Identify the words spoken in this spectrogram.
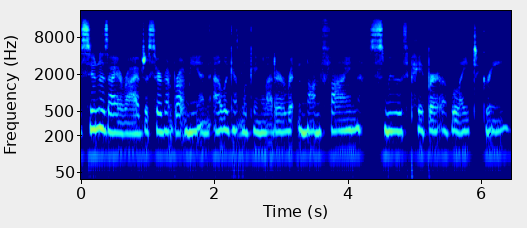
As soon as I arrived, a servant brought me an elegant looking letter written on fine, smooth paper of light green.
